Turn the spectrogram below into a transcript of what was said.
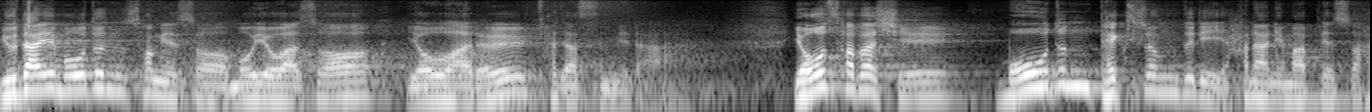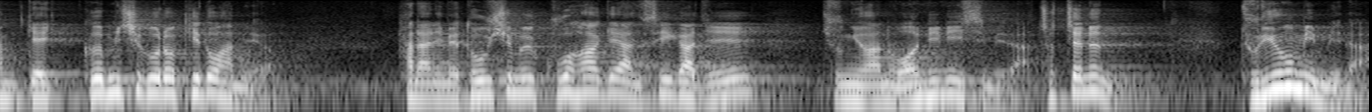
유다의 모든 성에서 모여와서 여호와를 찾았습니다. 여호사밧이 모든 백성들이 하나님 앞에서 함께 금식으로 기도하며 하나님의 도우심을 구하게 한 세 가지 중요한 원인이 있습니다. 첫째는 두려움입니다.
